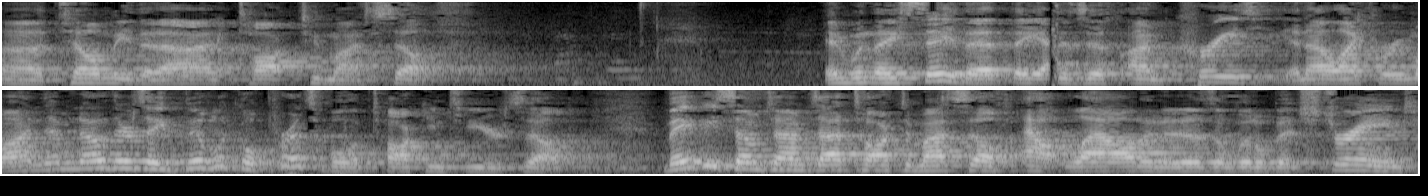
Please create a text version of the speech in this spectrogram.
uh, tell me that I talk to myself. And when they say that, they act as if I'm crazy. And I like to remind them, no, there's a biblical principle of talking to yourself. Maybe sometimes I talk to myself out loud and it is a little bit strange,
